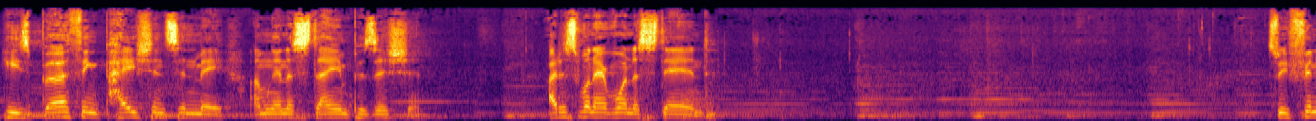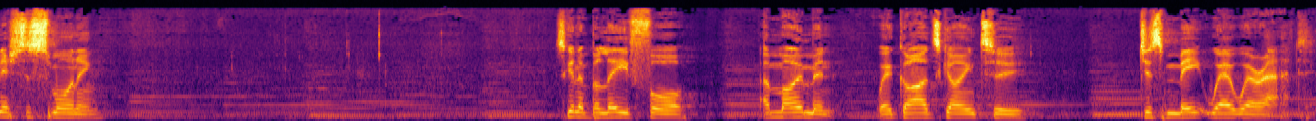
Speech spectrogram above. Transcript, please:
He's birthing patience in me. I'm going to stay in position. I just want everyone to stand. As we finish this morning, it's going to believe for a moment where God's going to just meet where we're at.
